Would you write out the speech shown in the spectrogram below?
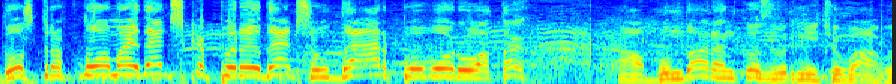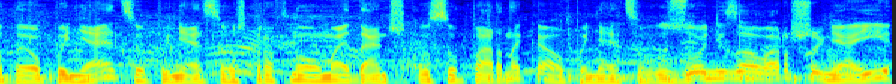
до штрафного майданчика. Передача, удар по воротах. А Бондаренко, зверніть увагу, де опиняється. Опиняється у штрафному майданчику суперника, опиняється у зоні завершення і,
